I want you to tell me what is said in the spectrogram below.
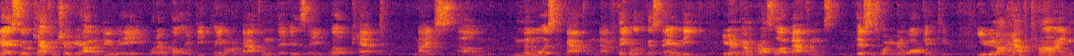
guys, so Catherine showed you how to do a, what I would call a deep clean on a bathroom that is a well-kept, nice, um, minimalistic bathroom. Now if you take a look at this vanity, you're gonna come across a lot of bathrooms. This is what you're gonna walk into. You do not have time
